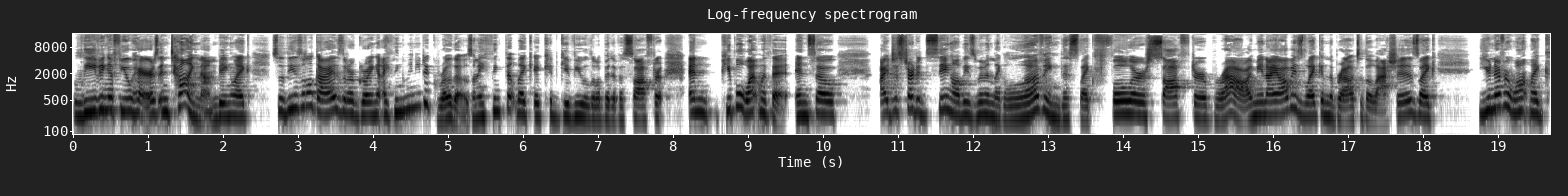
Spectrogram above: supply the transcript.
leaving a few hairs and telling them, being like, so these little guys that are growing, I think we need to grow those. And I think that like it could give you a little bit of a softer, and people went with it. And so, I just started seeing all these women like loving this like fuller, softer brow. I mean, I always liken the brow to the lashes. Like you never want like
